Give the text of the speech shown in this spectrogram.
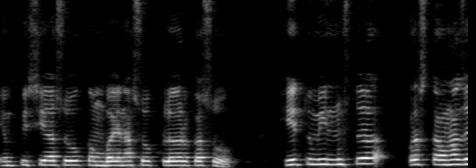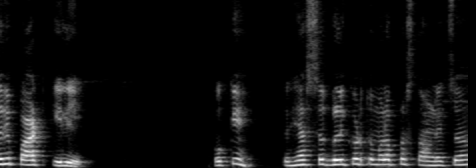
एम पी सी असो कंबाईन असो क्लर्क असो हे तुम्ही नुसतं प्रस्तावना जरी पाठ केली ओके तर ह्या सगळीकडे तुम्हाला प्रस्तावनेचं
